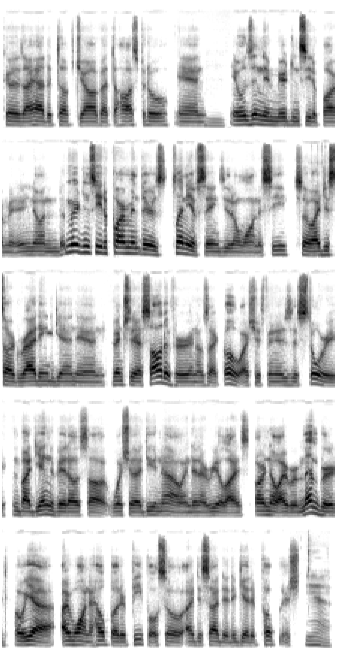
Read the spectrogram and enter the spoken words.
because I had a tough job at the hospital and Mm. it was in the emergency department. And you know, in the emergency department, there's plenty of things you don't want to see. So I just started writing again, and eventually I saw it of her, and I was like, oh, I should finish this story. And by the end of it, I was thought, what should I do now? And then I realized, or no, I remembered, oh yeah, I want to help other people, so I decided to get it published. Yeah.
